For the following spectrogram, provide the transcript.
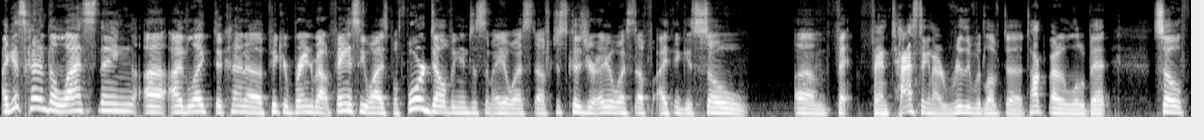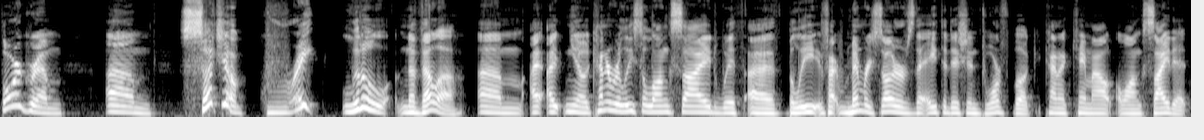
I guess kind of the last thing uh, I'd like to kind of pick your brain about fantasy wise before delving into some AOS stuff, just because your AOS stuff I think is so um fa- fantastic, and I really would love to talk about it a little bit. So Thorgrim, um, such a great little novella. Um, I, I you know kind of released alongside with I believe if I memory serves the eighth edition dwarf book kind of came out alongside it.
